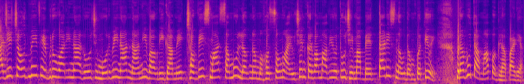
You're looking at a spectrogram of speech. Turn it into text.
આજે ચૌદમી ફેબ્રુઆરીના રોજ મોરબીના નાની વાવડી ગામે છવ્વીસમાં સમૂહ લગ્ન મહોત્સવનું આયોજન કરવામાં આવ્યું હતું, જેમાં બેતાળીસ નવ દંપતીઓએ પ્રભુતામાં પગલાં પાડ્યા.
